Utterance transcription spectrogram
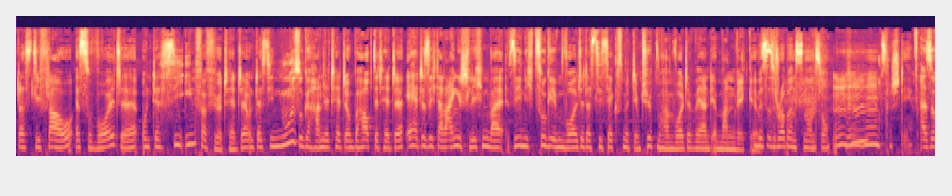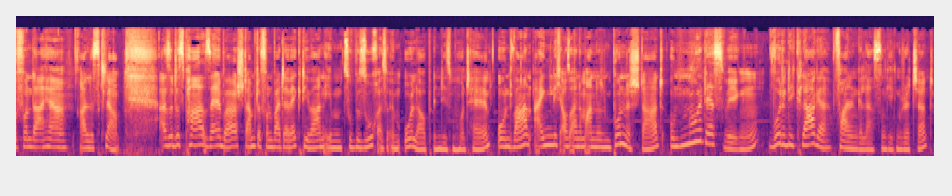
dass die Frau es so wollte und dass sie ihn verführt hätte und dass sie nur so gehandelt hätte und behauptet hätte, er hätte sich da reingeschlichen, weil sie nicht zugeben wollte, dass sie Sex mit dem Typen haben wollte, während ihr Mann weg ist. Mrs. Robinson und so. Mhm. Verstehe. Also von daher alles klar. Also das Paar selber stammte von weiter weg, die waren eben zu Besuch, also im Urlaub in diesem Hotel und waren eigentlich aus einem anderen Bundesstaat und nur deswegen wurde die Klage fallen gelassen gegen Richard,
